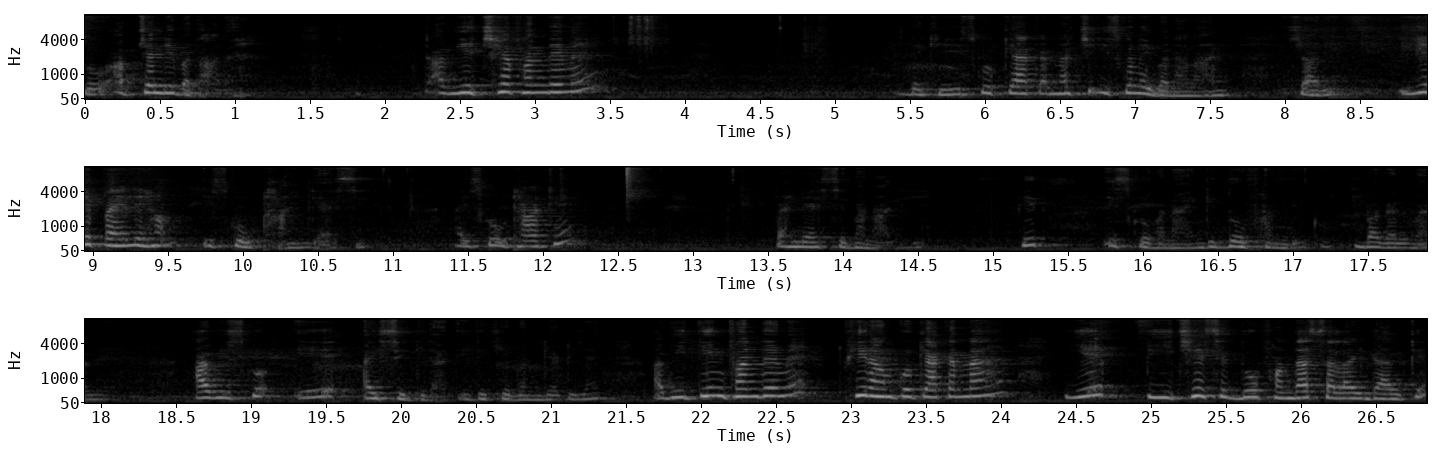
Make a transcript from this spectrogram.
तो अब चलिए बता रहे हैं। अब ये छः फंदे में देखिए, इसको क्या करना चाहिए इसको नहीं बनाना है। सॉरी ये पहले हम इसको उठाएँगे ऐसे। इसको उठा के पहले ऐसे बना लिए। फिर इसको बनाएँगे दो फंदे को, बगल वाले। अब इसको ये ऐसे गिरा दी देखिए, बन गया डिज़ाइन। ये तीन फंदे में फिर हमको क्या करना है? ये पीछे से दो फंदा सलाई डाल के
